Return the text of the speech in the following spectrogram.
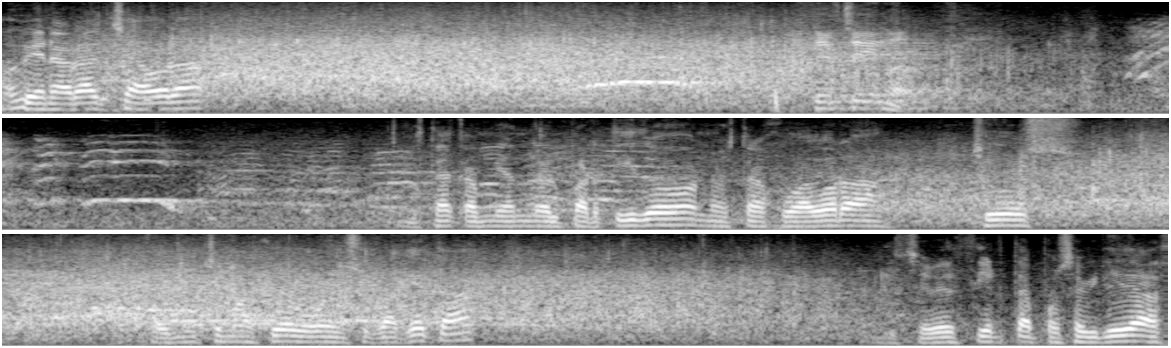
Muy bien, Arancha ahora. 15 love. Está cambiando el partido. Nuestra jugadora Chus con mucho más juego en su raqueta. Y se ve cierta posibilidad.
